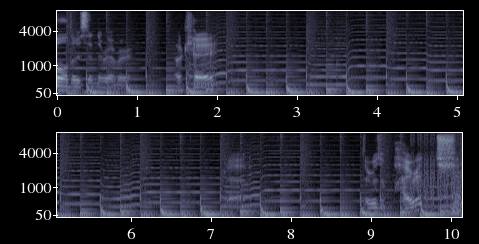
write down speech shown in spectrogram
Boulders in the river. Okay. God. There was a pirate ship?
